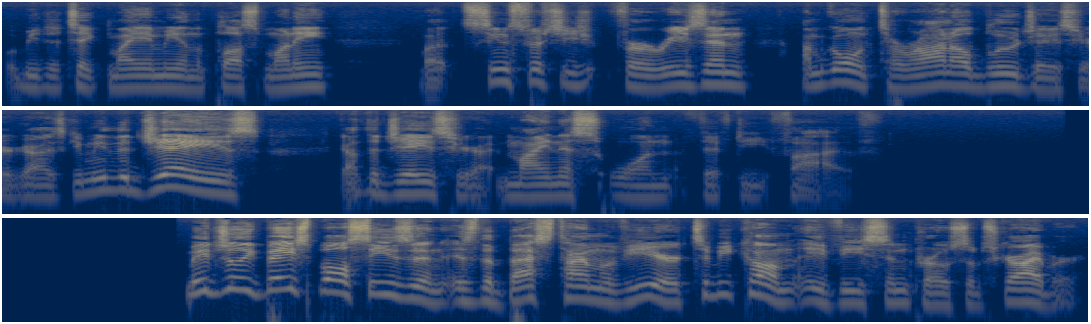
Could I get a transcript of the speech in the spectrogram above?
would be to take Miami in the plus money, but seems fishy for a reason. I'm going Toronto Blue Jays here, guys. Give me the Jays. Got the Jays here at minus 155. Major League Baseball season is the best time of year to become a VSiN Pro subscriber.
